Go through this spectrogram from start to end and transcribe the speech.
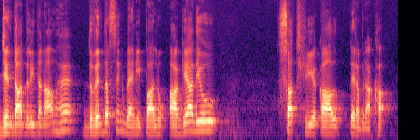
ਜਿੰਦਾ ਦਲੀ ਦਾ ਨਾਮ ਹੈ। ਦਵਿੰਦਰ ਸਿੰਘ ਬੈਨੀਪਾਲ ਨੂੰ ਆਗਿਆ ਦਿਓ। ਸਤਿ ਸ਼੍ਰੀ ਅਕਾਲ ਤੇ ਰੱਬ ਰਾਖਾ।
